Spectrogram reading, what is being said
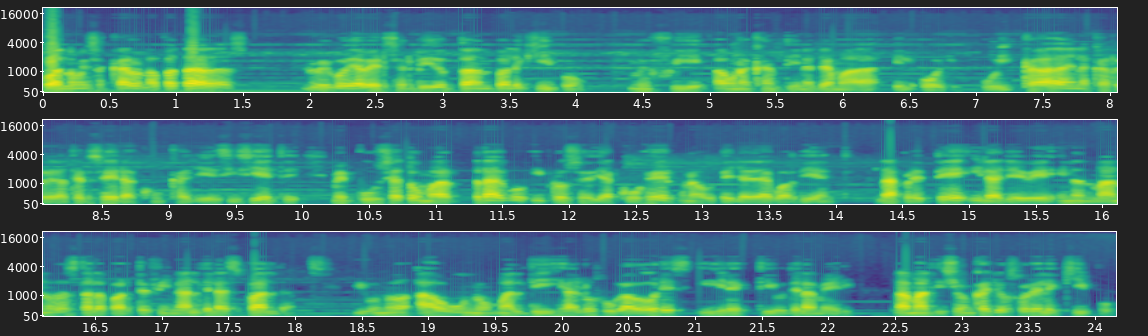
Cuando me sacaron a patadas, luego de haber servido tanto al equipo, me fui a una cantina llamada El Hoyo, ubicada en la carrera tercera con calle 17, me puse a tomar trago y procedí a coger una botella de aguardiente. La apreté y la llevé en las manos hasta la parte final de la espalda, y uno a uno maldije a los jugadores y directivos del América. La maldición cayó sobre el equipo,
